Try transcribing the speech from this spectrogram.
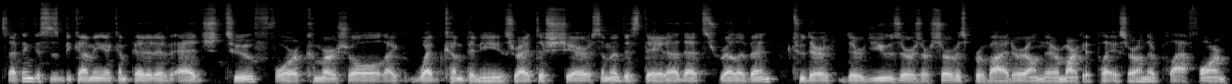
So I think this is becoming a competitive edge too for commercial like web companies, right? To share some of this data that's relevant to their their users or service provider on their marketplace or on their platform.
